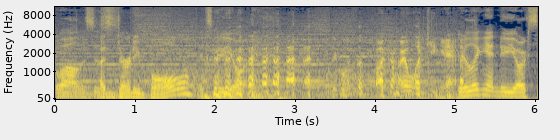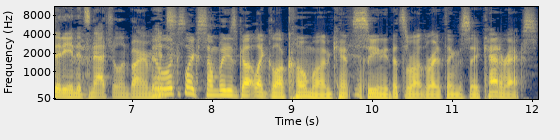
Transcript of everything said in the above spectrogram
Well, this is a dirty bowl. It's New York. like, what the fuck am I looking at? You're looking at New York City in its natural environment. It looks like somebody's got like glaucoma and can't see any. That's the right, the right thing to say. Cataracts.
